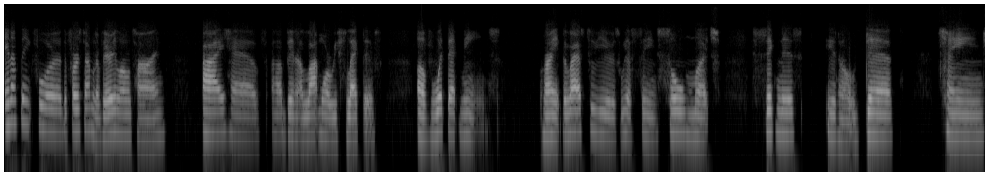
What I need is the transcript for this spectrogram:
and I think for the first time in a very long time, I have uh, been a lot more reflective of what that means. Right? The last two years, we have seen so much sickness, you know, death, change,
